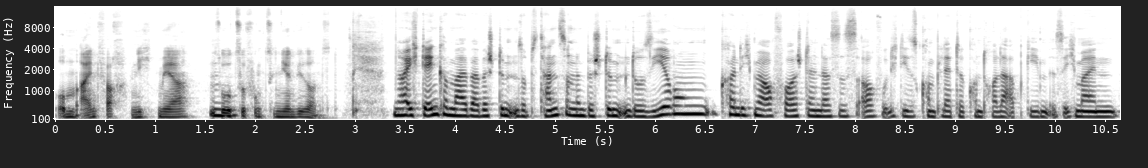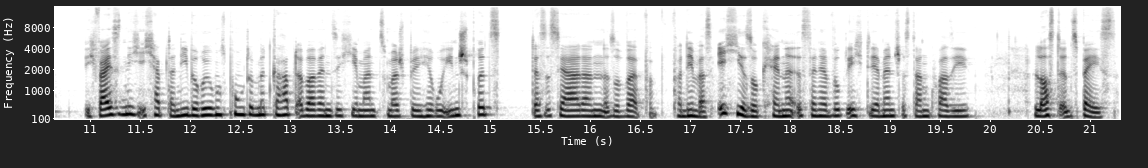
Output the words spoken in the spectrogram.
um einfach nicht mehr so Mhm. zu funktionieren wie sonst. Na, ich denke mal, bei bestimmten Substanzen und in bestimmten Dosierungen könnte ich mir auch vorstellen, dass es auch wirklich dieses komplette Kontrolle abgeben ist. Ich meine, ich weiß nicht, ich habe da nie Berührungspunkte mit gehabt, aber wenn sich jemand zum Beispiel Heroin spritzt, das ist ja dann, also von dem, was ich hier so kenne, ist dann ja wirklich, der Mensch ist dann quasi lost in space.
